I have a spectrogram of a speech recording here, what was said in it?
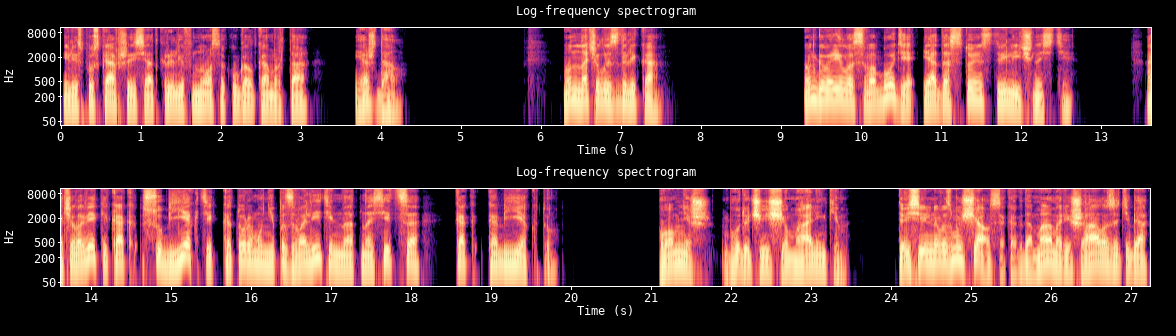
или спускавшиеся от крыльев носа к уголкам рта. Я ждал. Он начал издалека. Он говорил о свободе и о достоинстве личности, о человеке как субъекте, к которому непозволительно относиться как к объекту. Помнишь, будучи еще маленьким, ты сильно возмущался, когда мама решала за тебя,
